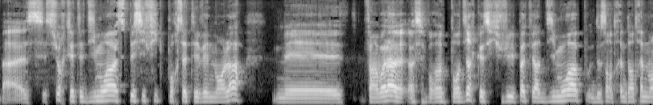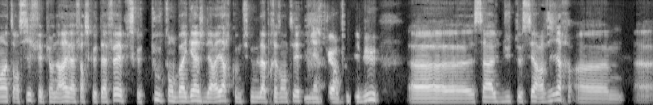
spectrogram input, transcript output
bah, c'est sûr que c'était dix mois spécifiques pour cet événement-là, mais enfin voilà, c'est pour, dire que si tu suffit pas de faire dix mois d'entraînement intensif et puis on arrive à faire ce que tu as fait, puisque tout ton bagage derrière, comme tu nous l'as présenté Bien sûr. au tout début, euh, ça a dû te servir euh, euh,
